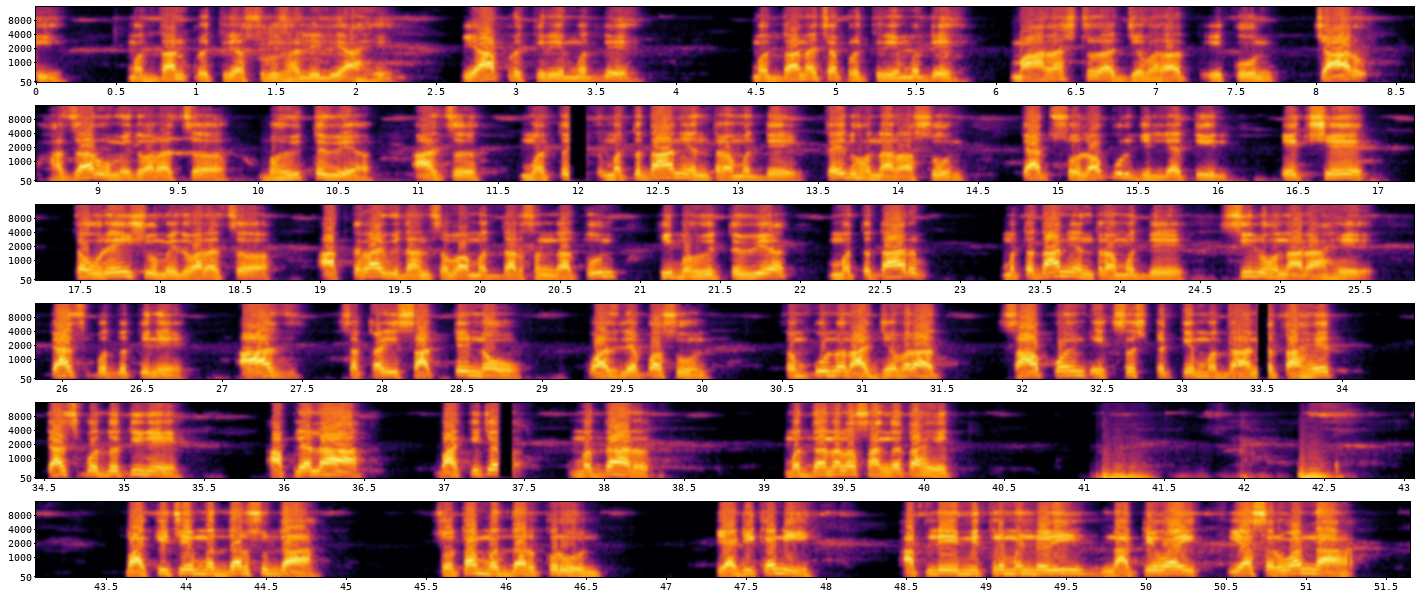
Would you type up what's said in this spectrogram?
की मतदान प्रक्रिया सुरू झालेली आहे. या प्रक्रियेमध्ये मतदानाच्या प्रक्रियेमध्ये महाराष्ट्र राज्यभरात एकूण चार हजार उमेदवाराचं भवितव्य आज मत मतदान यंत्रामध्ये कैद होणार असून त्यात सोलापूर जिल्ह्यातील एकशे चौऱ्याऐंशी उमेदवाराचं अकरा विधानसभा मतदारसंघातून ही भवितव्य मतदार मतदान यंत्रामध्ये सील होणार आहे. त्याच पद्धतीने आज सकाळी सात ते नऊ वाजल्यापासून संपूर्ण राज्यभरात सहा पॉईंट एकसष्ट टक्के मतदान आहेत. त्याच पद्धतीने आपल्याला बाकीच्या मतदार मतदानाला सांगत आहेत. बाकीचे मतदार सुद्धा स्वतः मतदार करून या ठिकाणी आपले मित्रमंडळी नातेवाईक या सर्वांना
